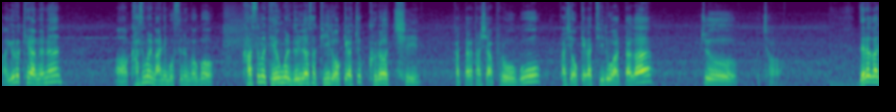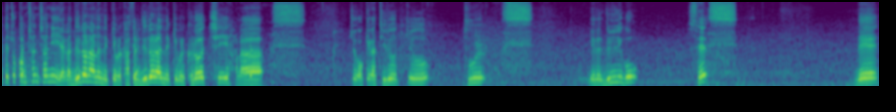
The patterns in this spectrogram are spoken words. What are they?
아, 이렇게 하면은 어, 가슴을 많이 못 쓰는 거고 가슴을 대운 걸 늘려서 뒤로 어깨가 쭉 그렇지 갔다가 다시 앞으로 오고 다시 어깨가 뒤로 왔다가 쭉 그렇죠. 내려갈 때 조금 천천히 얘가 늘어나는 느낌으로 가슴이 늘어나는 느낌으로 그렇지 하나 쭉 어깨가 뒤로 쭉 둘 얘를 늘리고 셋 넷.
